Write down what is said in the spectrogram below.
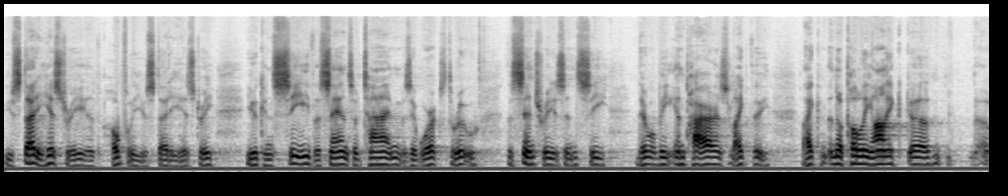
You study history, hopefully you study history. You can see the sands of time as it works through the centuries and see there will be empires like the, like the Napoleonic uh, uh,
